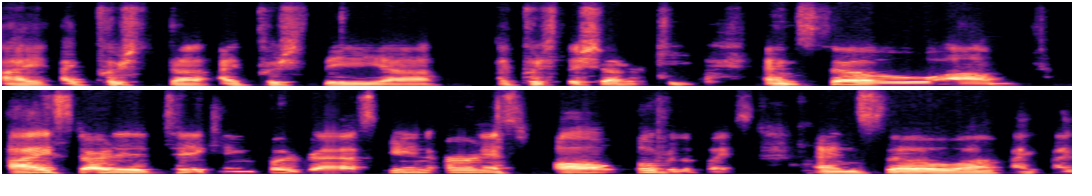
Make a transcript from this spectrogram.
I, I pushed the I pushed the uh, I pushed the shutter key, and so um, I started taking photographs in earnest all over the place. And so uh, I, I,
